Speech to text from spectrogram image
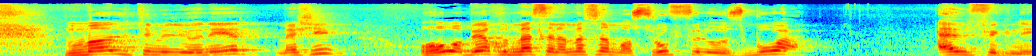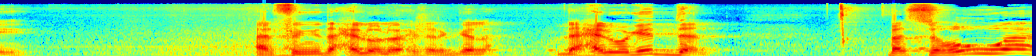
multi مليونير ماشي؟ وهو بياخد مثلا مثلا مصروف في الأسبوع 1000 جنيه. 1000 جنيه ده حلو ولا وحش يا رجالة؟ ده حلو جدا. بس هو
